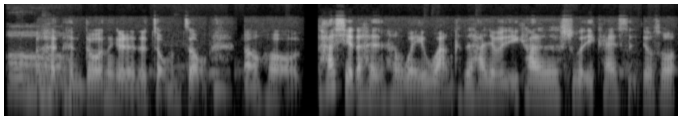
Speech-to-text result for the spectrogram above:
哦，很很多那个人的种种，然后他写的很很委婉，可是他就一开始书的一开始就说，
